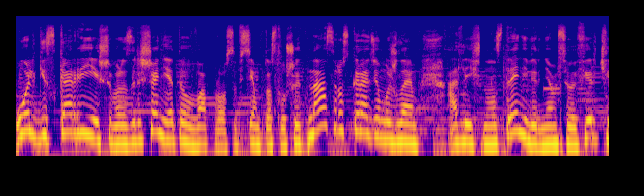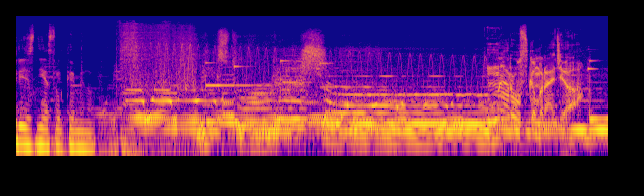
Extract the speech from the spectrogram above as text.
Ольге скорейшего разрешения этого вопроса. Всем, кто слушает нас, Русское радио, мы желаем отличного настроения. Вернемся в эфир через несколько минут. На русском радио.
